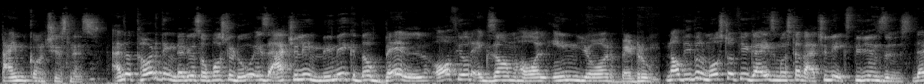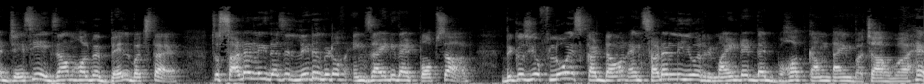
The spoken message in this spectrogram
time consciousness. And the third thing that you're supposed to do is actually mimic the bell of your exam hall in your bedroom. Now, people, most of you guys must have actually experienced this that जैसी exam hall में bell बजता है so suddenly there's a little bit of anxiety that pops up because your flow is cut down and suddenly you are reminded that बहुत कम time बचा हुआ है.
